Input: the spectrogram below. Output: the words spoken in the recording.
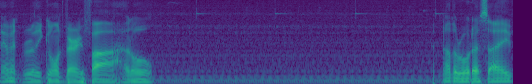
We haven't really gone very far at all. Another autosave.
